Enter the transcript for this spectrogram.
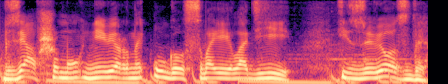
взявшему неверный угол своей ладьи, и звезды.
